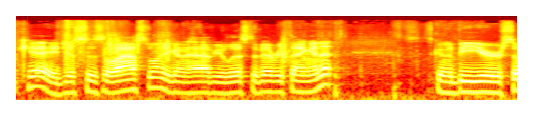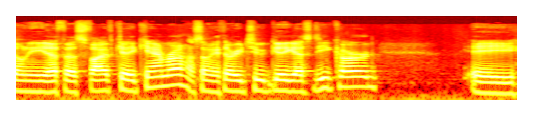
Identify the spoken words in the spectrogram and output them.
Okay, just as the last one, you're going to have your list of everything in it. It's going to be your Sony FS5K camera, a Sony 32 gig SD card, a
